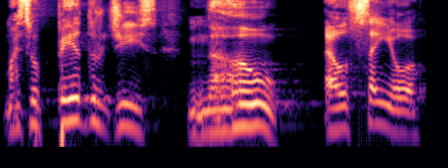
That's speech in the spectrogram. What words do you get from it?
Mas o Pedro diz: Não, é o Senhor.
